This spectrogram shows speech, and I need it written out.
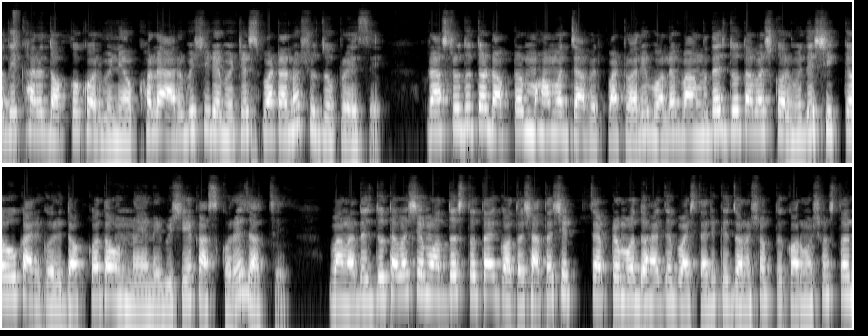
অধিক হারে দক্ষ কর্মী নিয়োগ হলে আরও বেশি রেমিটেন্স পাঠানোর সুযোগ রয়েছে। রাষ্ট্রদূত ডক্টর মোহাম্মদ জাভেদ পাটোয়ারি বলে, বাংলাদেশ দূতাবাস কর্মীদের শিক্ষা ও কারিগরি দক্ষতা উন্নয়নের বিষয়ে কাজ করে যাচ্ছে। বাংলাদেশ দূতাবাসের মধ্যস্থতায় গত সাতাশে সেপ্টেম্বর দু হাজার বাইশ তারিখে জনশক্তি কর্মসংস্থান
